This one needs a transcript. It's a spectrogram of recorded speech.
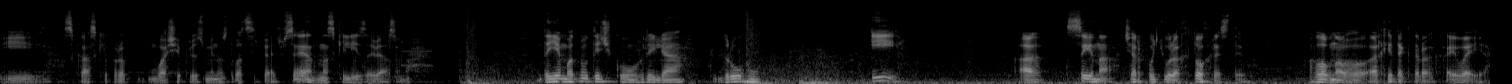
І сказки про ваші плюс-мінус 25. Все на скілі зав'язано. Даємо одну тичку гриля, другу. І. А сина Чарфутюра хто хрестив? Головного архітектора Хайвея.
